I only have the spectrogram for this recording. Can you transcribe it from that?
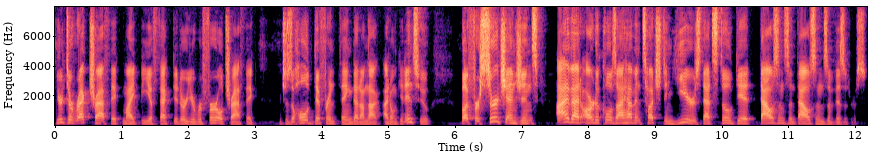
your direct traffic might be affected or your referral traffic, which is a whole different thing that I'm not, I don't get into. But for search engines, I've had articles I haven't touched in years that still get thousands and thousands of visitors.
